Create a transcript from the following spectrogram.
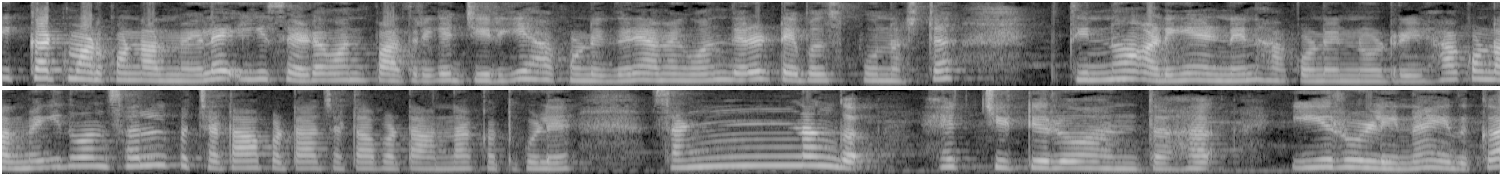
ಈಗ ಕಟ್ ಮಾಡ್ಕೊಂಡಾದ್ಮೇಲೆ ಈ ಸೈಡ ಒಂದು ಪಾತ್ರೆಗೆ ಜೀರಿಗೆ ಹಾಕೊಂಡಿದ್ದೀರಿ ಆಮೇಲೆ ಒಂದೆರಡು ಟೇಬಲ್ ಸ್ಪೂನ್ ಅಷ್ಟು ತಿನ್ನೋ ಅಡುಗೆ ಎಣ್ಣೆನ ಹಾಕೊಂಡೇನಿ ನೋಡ್ರಿ. ಹಾಕೊಂಡಾದ್ಮೇಲೆ ಇದು ಒಂದು ಸ್ವಲ್ಪ ಚಟಾಪಟ ಚಟಾಪಟ ಅನ್ನ ಕತ್ಕೊಳ್ಳಿ ಸಣ್ಣಂಗೆ ಹೆಚ್ಚಿಟ್ಟಿರುವಂತಹ ಈರುಳ್ಳಿನ ಇದಕ್ಕೆ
